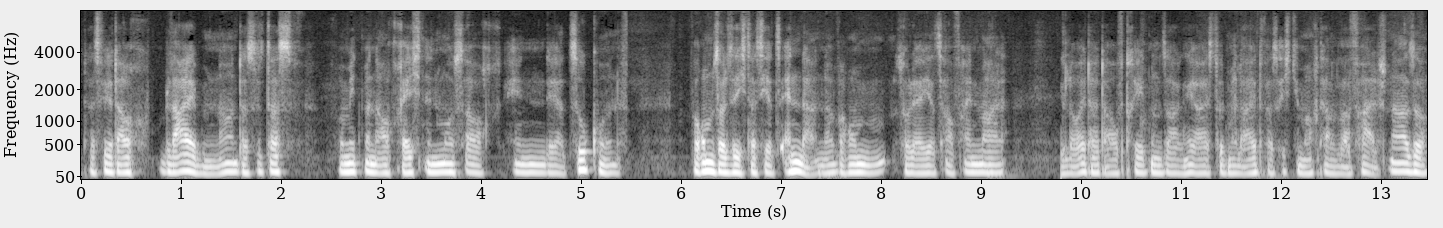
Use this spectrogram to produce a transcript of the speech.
das wird auch bleiben. Ne? Das ist das, womit man auch rechnen muss, auch in der Zukunft. Warum soll sich das jetzt ändern? Ne? Warum soll er jetzt auf einmal geläutert auftreten und sagen, ja, es tut mir leid, was ich gemacht habe, war falsch. Ne? Also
